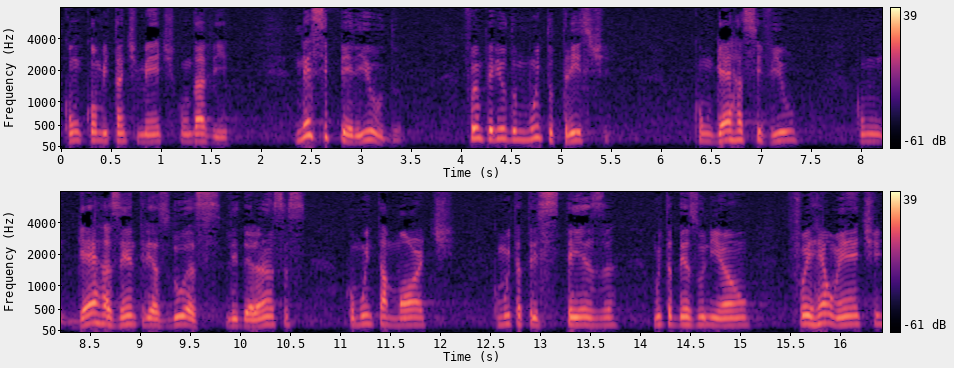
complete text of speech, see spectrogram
concomitantemente com Davi. Nesse período, foi um período muito triste, com guerra civil, com guerras entre as duas lideranças, com muita morte, com muita tristeza, muita desunião. Foi realmente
